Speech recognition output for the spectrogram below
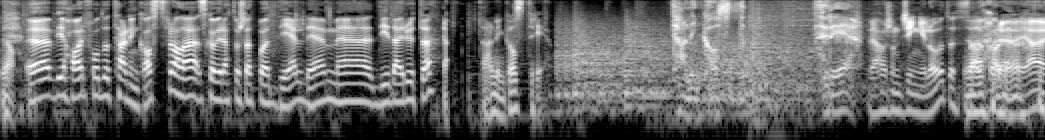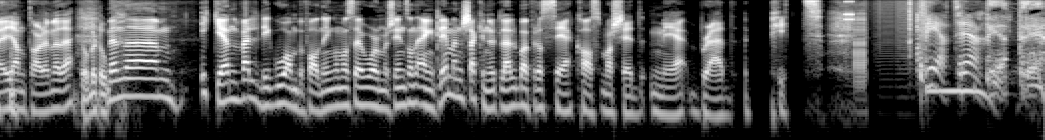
Ja. Eh, vi har fått et terningkast fra deg. Skal vi rett og slett bare dele det med de der ute? Ja. Terningkast tre. Terningkast tre. Vi har sånn jingle òg, vet du. Så Ja, jeg, bare, jeg gjentar det med det. Men eh, ikke en veldig god anbefaling om å se War Machine, sånn egentlig, men sjekk den ut likevel, bare for å se hva som har skjedd med Brad Pitt. P3. P3.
